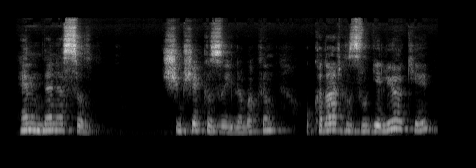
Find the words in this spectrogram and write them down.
Hem de nasıl? Şimşek hızıyla bakın o kadar hızlı geliyor ki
